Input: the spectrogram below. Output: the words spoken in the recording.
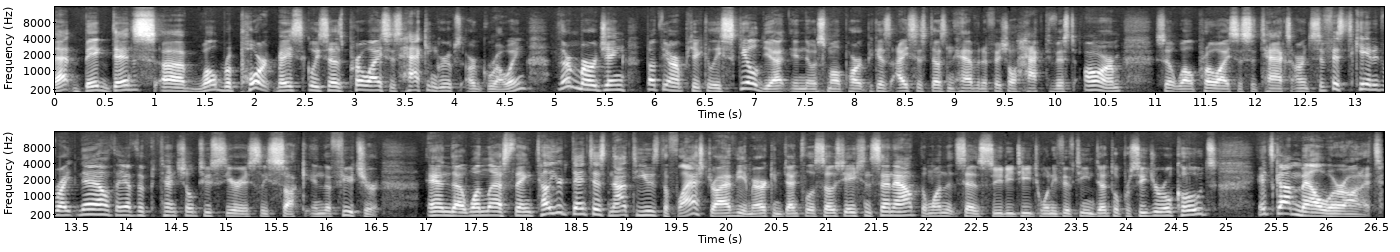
That big, dense, uh, well, report basically says pro ISIS hacking groups are growing. They're merging, but they aren't particularly skilled yet, in no small part because ISIS doesn't have an official hacktivist arm. So while pro ISIS attacks aren't sophisticated right now, they have the potential to seriously suck in the future. And uh, one last thing, tell your dentist not to use the flash drive the American Dental Association sent out, the one that says CDT 2015 dental procedural codes. It's got malware on it.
